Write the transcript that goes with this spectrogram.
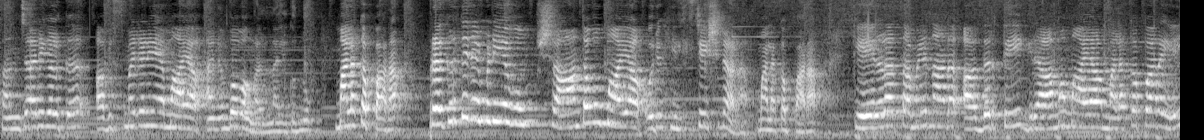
സഞ്ചാരികൾക്ക് അവിസ്മരണീയമായ അനുഭവങ്ങൾ നൽകുന്നു. മലക്കപ്പാറ. പ്രകൃതി രമണീയവും ശാന്തവുമായ ഒരു ഹിൽ സ്റ്റേഷനാണ് മലക്കപ്പാറ. കേരള തമിഴ്നാട് അതിർത്തി ഗ്രാമമായ മലക്കപ്പാറയിൽ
